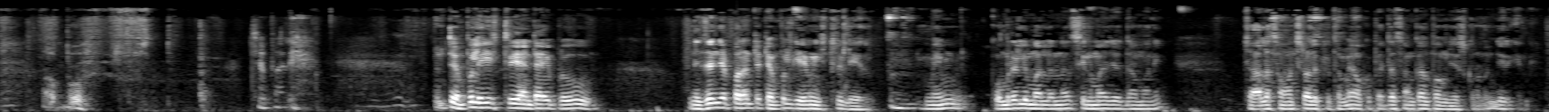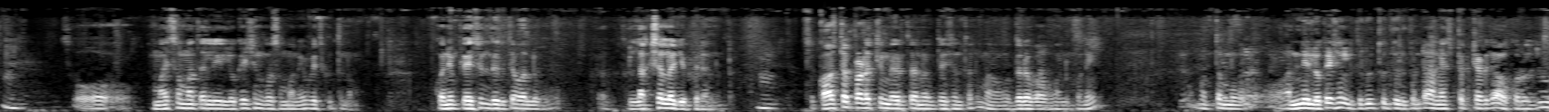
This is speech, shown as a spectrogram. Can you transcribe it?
అబ్బో. చెప్పాలి. టెంపుల్ హిస్టరీ అంటే ఇప్పుడు నిజం చెప్పాలంటే టెంపుల్కి ఏమి హిస్టరీ లేదు. మేము. కొమరెల్లి మల్లన్న సినిమా చేద్దామని చాలా సంవత్సరాల క్రితమే ఒక పెద్ద సంకల్పం చేసుకోవడం జరిగింది. సో మైసమ్మ తల్లి లొకేషన్ కోసం అని వెతుకుతున్నాం. కొన్ని ప్లేసులు తిరిగితే వాళ్ళు లక్షల్లో చెప్పారు అన్నట్టు సో కాస్ట్ ఆఫ్ ప్రొడక్షన్ పెరుగుతున్న ఉద్దేశంతో మనం ఉద్దరబాబు అనుకొని మొత్తం అన్ని లొకేషన్లు తిరుగుతూ తిరుగుతుంటే అన్ఎక్స్పెక్టెడ్గా ఒకరోజు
